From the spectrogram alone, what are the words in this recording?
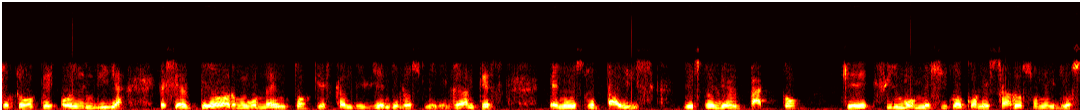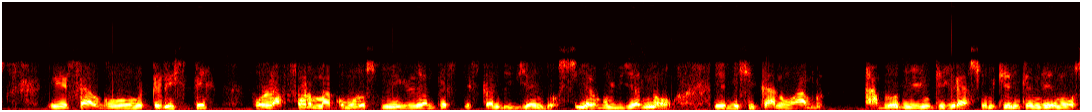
Yo creo que hoy en día es el peor momento que están viviendo los migrantes en nuestro país después del pacto que firmó México con Estados Unidos. Es algo triste por la forma como los migrantes están viviendo. Si el gobierno eh, mexicano habló de integración, ¿qué entendemos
